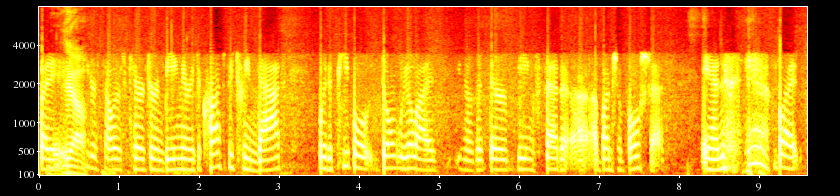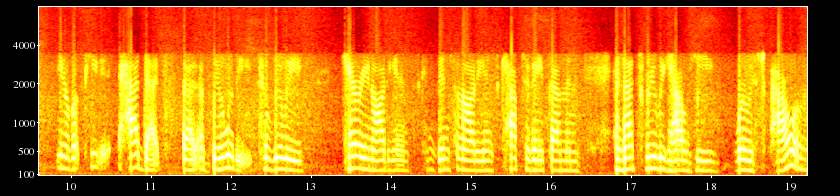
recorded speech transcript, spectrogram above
but it's Yeah. Peter Sellers' character in Being There. He's a cross between that, where the people don't realize you know that they're being fed a, a bunch of bullshit. And but you know but Pete had that that ability to really carry an audience convince an audience captivate them. And and that's really how he rose to power.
